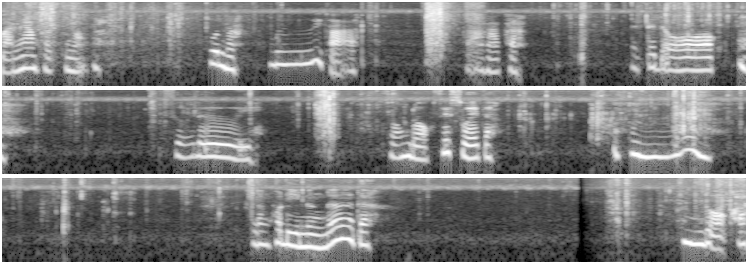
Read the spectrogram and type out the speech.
บานงามค่ะพี่น้องพุ่นนะมือขาขาหักค่ะแต่ดอก สวยเลยสองดอกสวยๆจ้ะ ลังพอดีหนึ่งเด้อจ้ะดอกค่ะ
